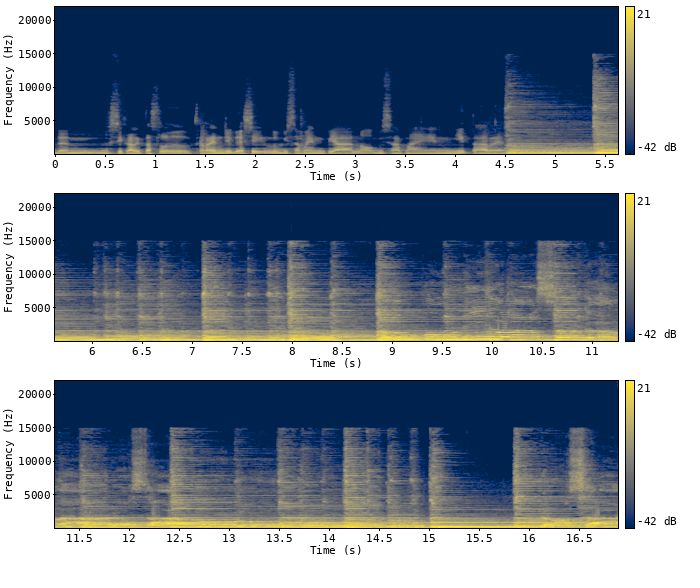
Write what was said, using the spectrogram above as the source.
Dan musikalitas lu keren juga sih, lu bisa main piano, bisa main gitar ya. Ampunilah segala dosaku passar.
